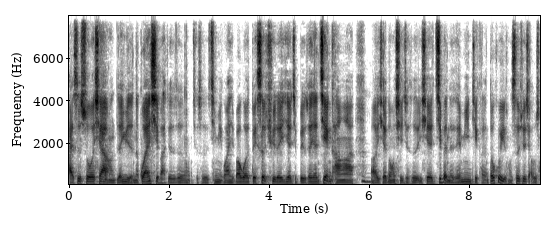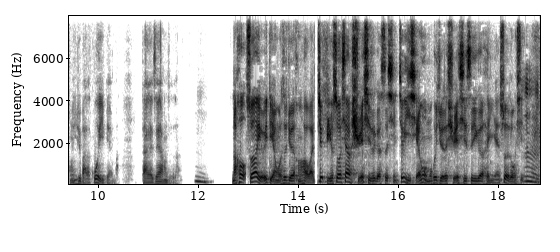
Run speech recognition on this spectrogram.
还是说像人与人的关系吧，就是这种就是亲密关系，包括对社区的一些，就比如说像健康啊，啊呃一些东西，就是一些基本的这些命题，可能都会从社区的角度重新去把它过一遍吧，大概这样子的。嗯然后说到有一点，我是觉得很好玩，就比如说像学习这个事情，就以前我们会觉得学习是一个很严肃的东西，嗯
